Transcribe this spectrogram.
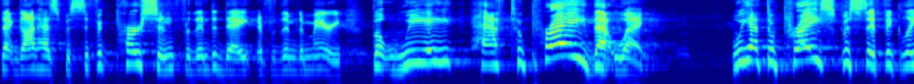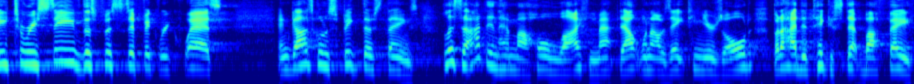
that God has specific person for them to date and for them to marry. But we have to pray that way. We have to pray specifically to receive the specific request and God's going to speak those things. Listen, I didn't have my whole life mapped out when I was 18 years old, but I had to take a step by faith.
